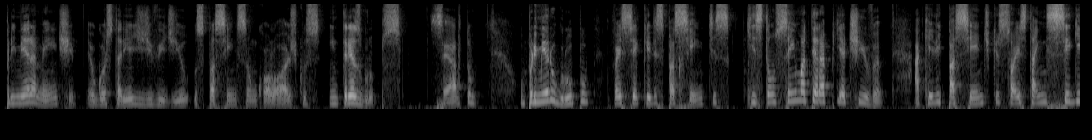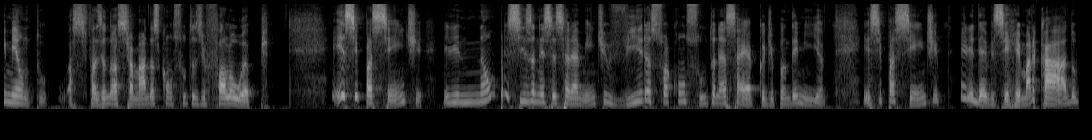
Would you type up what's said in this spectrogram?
primeiramente eu gostaria de dividir os pacientes oncológicos em três grupos, certo? O primeiro grupo vai ser aqueles pacientes que estão sem uma terapia ativa, aquele paciente que só está em segmento, fazendo as chamadas consultas de follow-up. Esse paciente, ele não precisa necessariamente vir à sua consulta nessa época de pandemia. Esse paciente, ele deve ser remarcado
